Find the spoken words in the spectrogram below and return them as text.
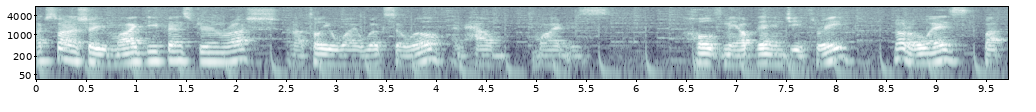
I just want to show you my defense during rush and I'll tell you why it works so well and how mine is holds me up there in G3. Not always, but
